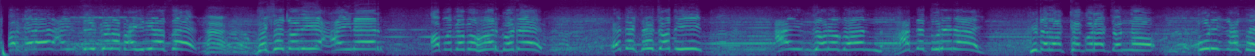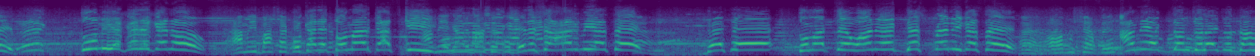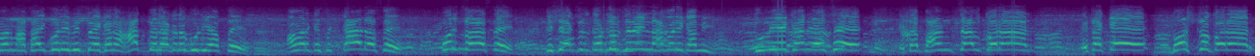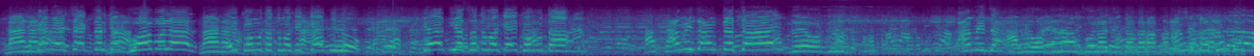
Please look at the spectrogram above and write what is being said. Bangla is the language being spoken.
সরকারের আইন শৃঙ্খলা বাহিনী আছে। হ্যাঁ। দেশে যদি আইনের অপব্যবহার ঘটে। এদেশে যদি আইন জনগণ হাতে তুলে নেয় সেটা রক্ষা করার জন্য পুলিশ আছে। তুমি এখানে কেন? আমি বাসায় এখানে তোমার কাজ কি? এদেশে আর্মি আছে। দেশে তোমার চেয়ে অনেক দেশপ্রেমিক আছে। হ্যাঁ আছে। আমি একজন জুলাই যোদ্ধা আমার মাথায় গুলি বিদ্ধ এখানে হাত দেন এখনও গুলি আছে। আমার কাছে কার্ড আছে পরিচয় আছে। দেশে একজন প্রথম শ্রেণির নাগরিক আমি। তুমি এখানে এসে এটা বানচাল করার এটাকে নষ্ট করার। এখানে এসে একজনকে। ভুয়া বলার এই ক্ষমতা তোমাকে কে দিল? কে দিয়েছে তোমাকে এই ক্ষমতা? আমি জানতে চাই। আমি আমি জুলাই যোদ্ধা যারা আপনাদের আমি জেলা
